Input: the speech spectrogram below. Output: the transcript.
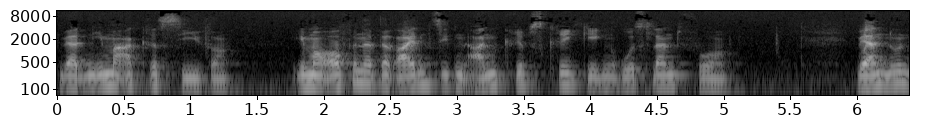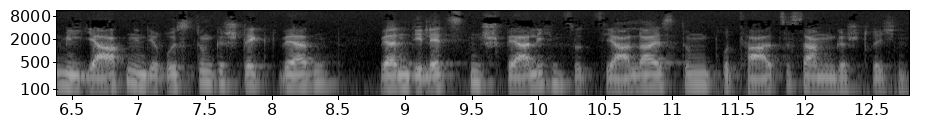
Werden immer aggressiver. Immer offener bereiten sie den Angriffskrieg gegen Russland vor. Während nun Milliarden in die Rüstung gesteckt werden, werden die letzten spärlichen Sozialleistungen brutal zusammengestrichen.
